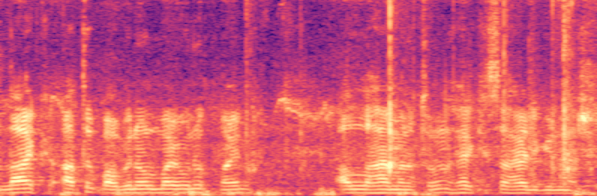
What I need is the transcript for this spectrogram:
like atıp abone olmayı unutmayın. Allah'a emanet olun. Herkese hayırlı günler.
